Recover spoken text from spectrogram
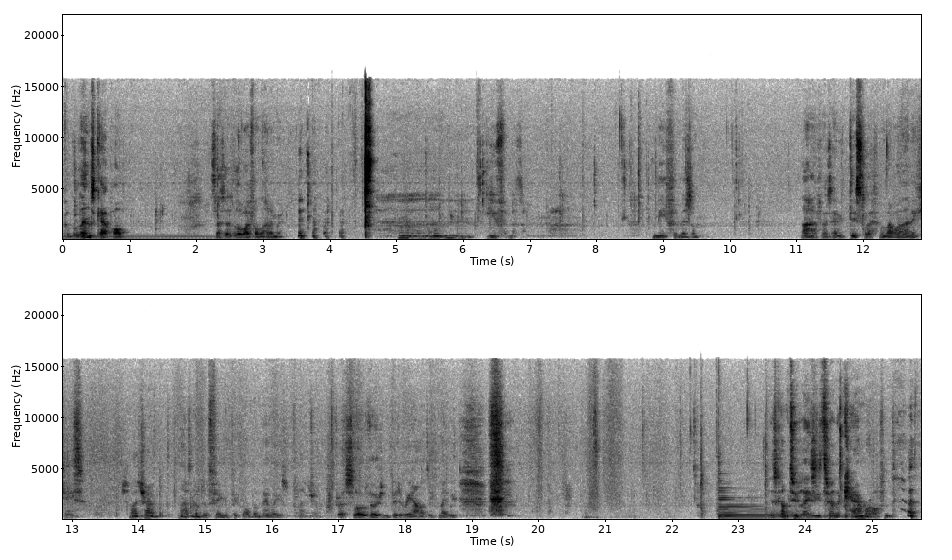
Put the lens cap on. As I said to the wife on the honeymoon. Euphemism. Euphemism. I have to take a disc left on that one in any case. Shall I try? No, I was going to a finger pick one, but maybe I'll try, a slower version, Bitter Reality, maybe. Just I'm too lazy to turn the camera off and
